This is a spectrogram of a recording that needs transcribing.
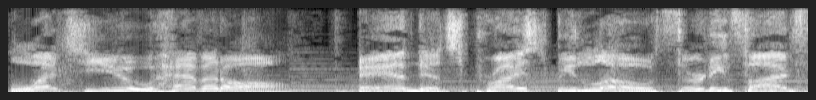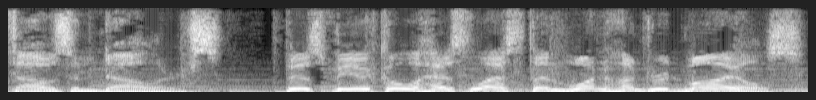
lets you have it all. And it's priced below $35,000. This vehicle has less than 100 miles.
